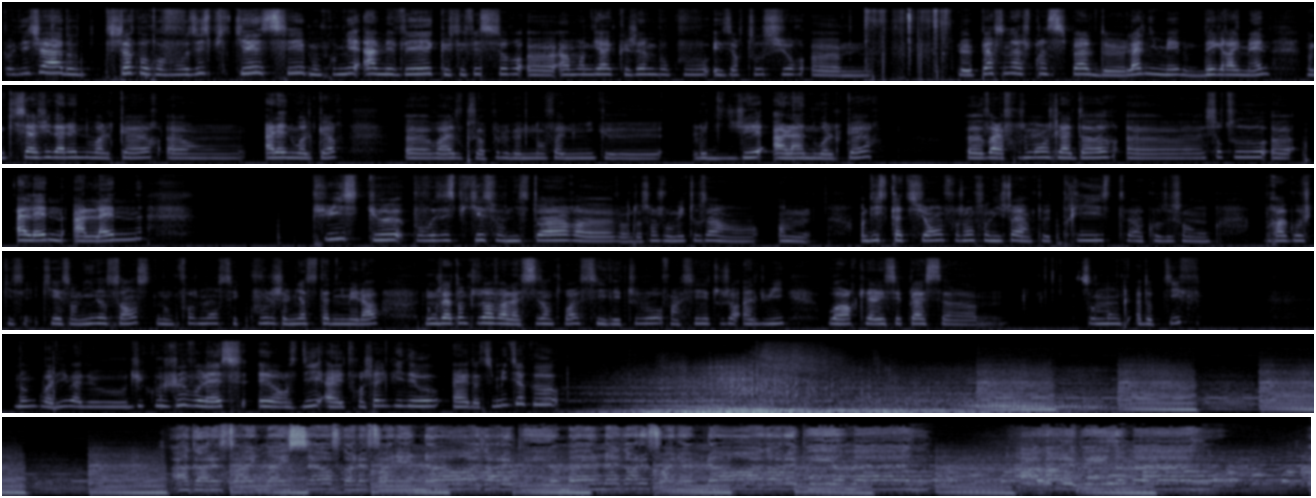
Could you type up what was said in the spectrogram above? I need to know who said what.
Speaker 1: Konnichiwa, donc déjà pour vous expliquer, c'est mon premier AMV que j'ai fait sur euh, un manga que j'aime beaucoup et surtout sur euh, le personnage principal de l'anime, donc Degrayman. Donc il s'agit d'Alan Walker, euh, Alan Walker. Euh, voilà, donc c'est un peu le même nom de famille que le DJ Alan Walker. Euh, voilà, franchement je l'adore, euh, surtout euh, Allen, Allen. Puisque, pour vous expliquer son histoire, euh, enfin, de toute façon, je vous mets tout ça en, discrétion. Franchement, son histoire est un peu triste à cause de son bras gauche qui, qui est son innocence. Donc, franchement, c'est cool. J'aime bien cet animé-là. Donc, j'attends toujours voir la saison 3 s'il est toujours, enfin, s'il est toujours à lui ou alors qu'il a laissé place à son oncle adoptif. Donc, voilà, bah, du, coup, je vous laisse et on se dit à une prochaine vidéo. Allez!
Speaker 2: I gotta find myself, gonna find it now. I gotta be a man, I gotta find him now. I gotta be a man, I gotta be the man.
